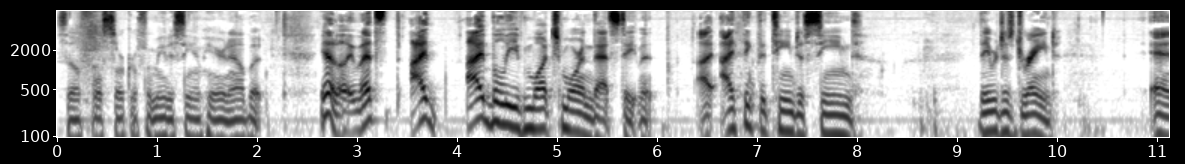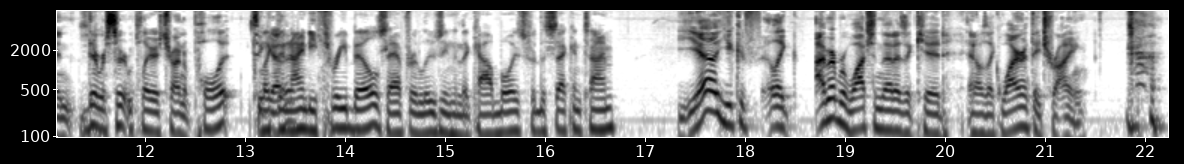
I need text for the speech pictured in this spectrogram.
So full circle for me to see him here now, but yeah, like that's I I believe much more in that statement. I, I think the team just seemed they were just drained, and there were certain players trying to pull it together. Like the '93 Bills after losing to the Cowboys for the second time. Yeah, you could like. I remember watching that as a kid, and I was like, "Why aren't they trying?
